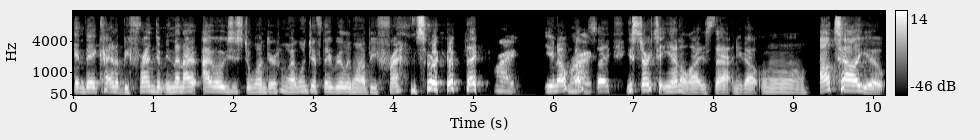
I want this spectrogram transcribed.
and they kind of befriend him. And then I, I always used to wonder, oh, I wonder if they really want to be friends or if they right. You know, right. Say, you start to analyze that and you go, oh, I'll tell you,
